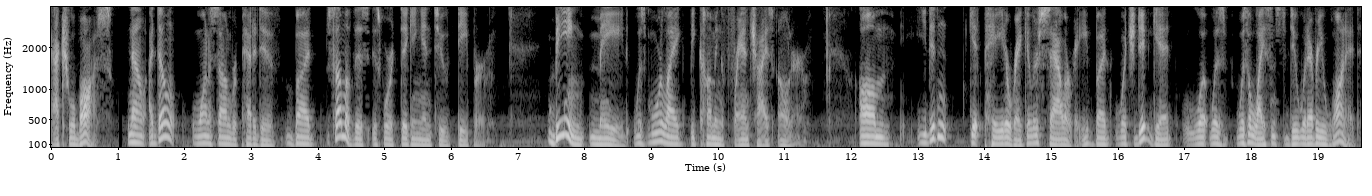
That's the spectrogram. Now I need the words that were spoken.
actual boss. Now, I don't want to sound repetitive, but some of this is worth digging into deeper. Being made was more like becoming a franchise owner. Um, you didn't get paid a regular salary, but what you did get what was was a license to do whatever you wanted.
